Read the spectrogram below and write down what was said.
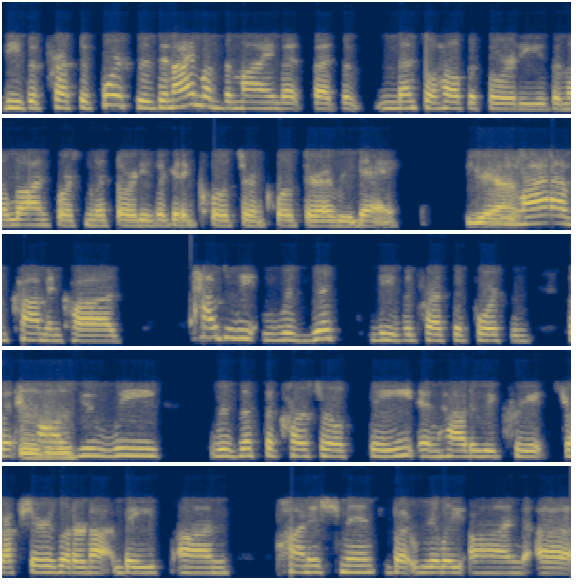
these oppressive forces. And I'm of the mind that, that the mental health authorities and the law enforcement authorities are getting closer and closer every day. Yeah. So we have common cause. How do we resist these oppressive forces? But mm-hmm. how do we resist the carceral state and how do we create structures that are not based on punishment, but really on, uh,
